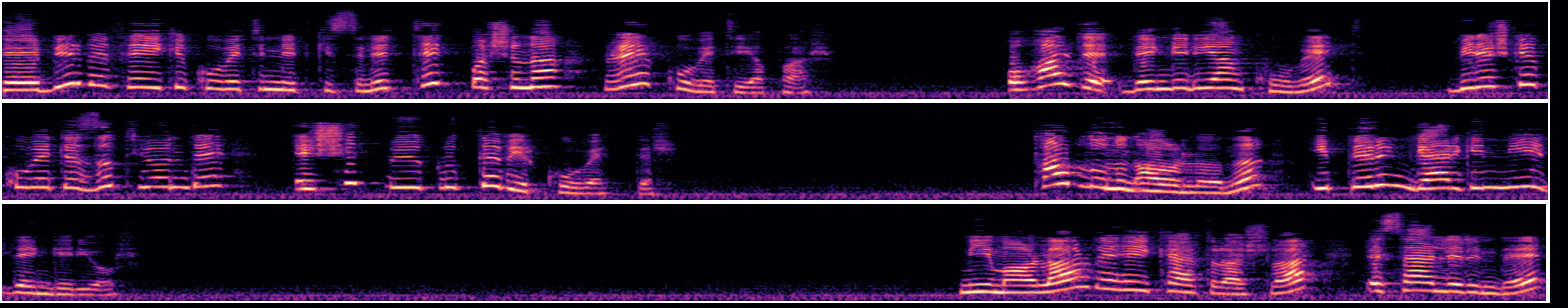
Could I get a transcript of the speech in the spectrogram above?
F1 ve F2 kuvvetinin etkisini tek başına R kuvveti yapar. O halde dengeleyen kuvvet bileşke kuvvete zıt yönde eşit büyüklükte bir kuvvettir. Tablonun ağırlığını iplerin gerginliği dengeliyor. Mimarlar ve heykeltıraşlar eserlerinde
